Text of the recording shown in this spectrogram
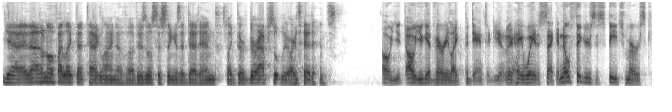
Yeah, and I don't know if I like that tagline of uh, "There's no such thing as a dead end." Like there, there absolutely are dead ends. Oh, you oh you get very like pedantic. You, hey, wait a second. No figures of speech, Maersk.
